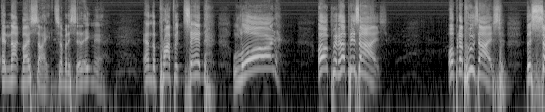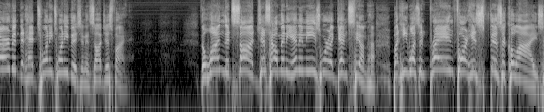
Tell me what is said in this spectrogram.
and not by sight. Somebody said, Amen. And the prophet said, Lord, open up his eyes. Open up whose eyes? The servant that had 20/20 vision and saw just fine the one that saw just how many enemies were against him. But he wasn't praying for his physical eyes.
